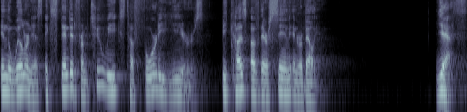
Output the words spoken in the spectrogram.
in the wilderness extended from two weeks to 40 years because of their sin and rebellion? Yes.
